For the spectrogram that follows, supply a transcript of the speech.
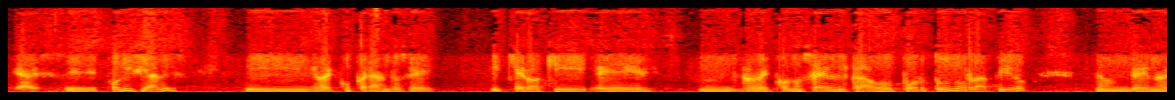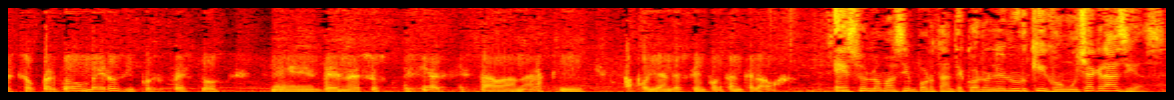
unidades eh, policiales y recuperándose. Y quiero aquí eh, reconocer el trabajo oportuno, rápido mm, de nuestro cuerpo de bomberos y por supuesto de nuestros policías que estaban aquí apoyando esta importante labor. Eso es lo más importante. Coronel Urquijo, muchas gracias.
